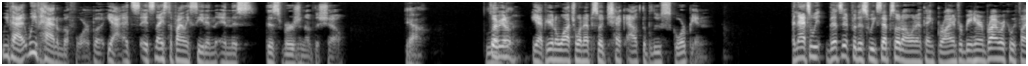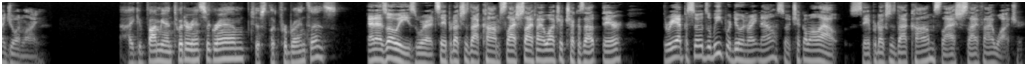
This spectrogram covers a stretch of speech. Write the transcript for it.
we've had we've had them before, but yeah, it's it's nice to finally see it in in this this version of the show. Yeah. So if you're gonna, yeah, if you're gonna watch one episode, check out the Blue Scorpion. And that's we that's it for this week's episode. I want to thank Bryan for being here. And Bryan, where can we find you online? Uh, I can find me on Twitter, Instagram. Just look for Bryan Says. And as always, we're at sayproductions.com slash sci-fi watcher. Check us out there. Three episodes a week we're doing right now. So check them all out. sayproductions.com slash sci-fi watcher.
